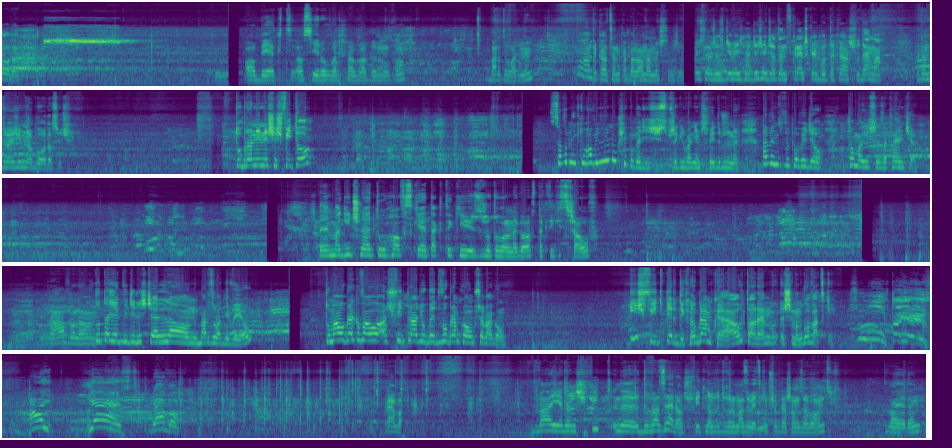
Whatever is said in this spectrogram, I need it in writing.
Szkoda. Obiekt Osiru Warszawa Bemowo. Bardzo ładny. No, taka ocenka balona, myślę, że. Myślę, że z 9 na 10, a ten w kręczkach był taka siódema, bo tam trochę zimno było dosyć. Tu bronienie się świtu. Zawodnik Tuchowi nie mógł się pogodzić z przegrywaniem swojej drużyny, a więc wypowiedział to magiczne zaklęcie. Magiczne tuchowskie taktyki z rzutu wolnego, z taktyki strzałów. Brawo, Leon. Tutaj, jak widzieliście, Leon bardzo ładnie wyjął. Tu mało brakowało, a Świt prowadziłby dwubramkową przewagą. I Świt pierdyknął bramkę, a autorem Szymon Głowacki. Cóż to jest? Aj! Jest! Brawo. 2-1 świt, y, 2-0 świt Nowy Dwór Mazowiecki, przepraszam za błąd. 2-1.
